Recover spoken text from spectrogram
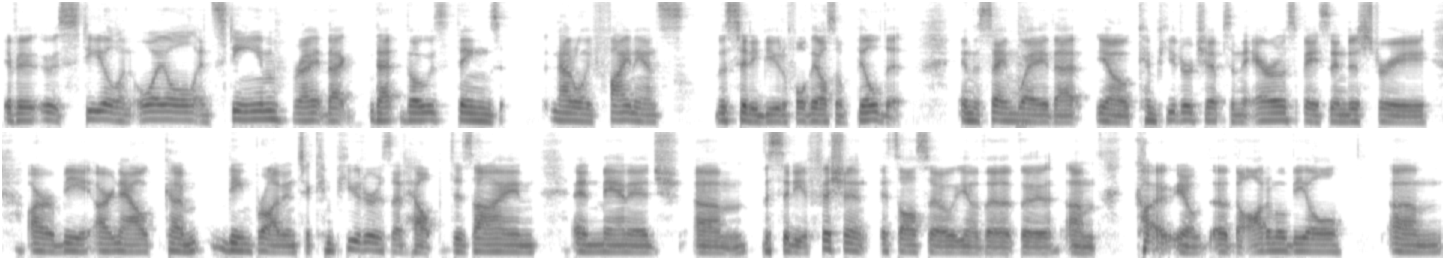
if it, it was steel and oil and steam right that that those things not only finance the city beautiful they also build it in the same way that you know computer chips in the aerospace industry are being are now kind of being brought into computers that help design and manage um, the city efficient. It's also you know the the um, you know the, the automobile um,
